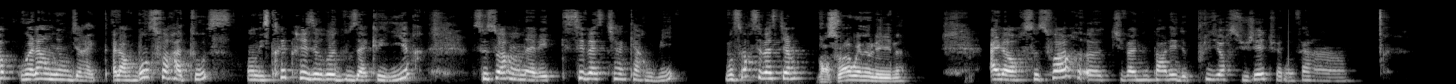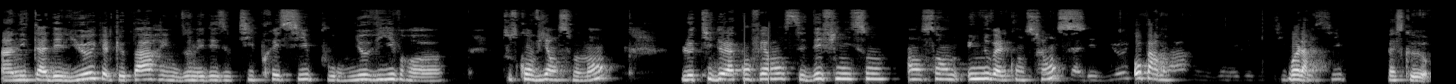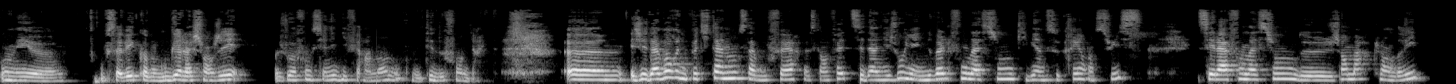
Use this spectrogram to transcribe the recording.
Hop, voilà, on est en direct. Alors bonsoir à tous. On est très très heureux de vous accueillir. Ce soir, on est avec Sébastien Caroubi. Bonsoir Sébastien. Bonsoir Gwénoline. Alors ce soir, euh, tu vas nous parler de plusieurs sujets. Tu vas nous faire un, un, état des lieux quelque part et nous donner des outils précis pour mieux vivre euh, tout ce qu'on vit en ce moment. Le titre de la conférence, c'est Définissons ensemble une nouvelle conscience. Oh pardon. Voilà. Parce que on est euh, vous savez, comme Google a changé, je dois fonctionner différemment, donc on était deux fois en direct. Euh, J'ai d'abord une petite annonce à vous faire, parce qu'en fait, ces derniers jours, il y a une nouvelle fondation qui vient de se créer en Suisse. C'est la fondation de Jean-Marc Landry.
